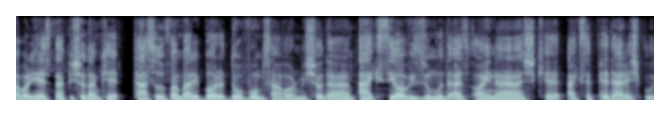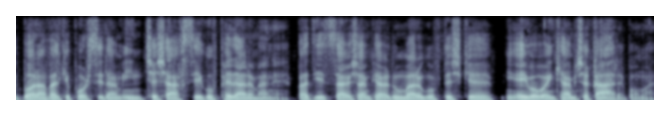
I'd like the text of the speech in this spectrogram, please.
سوار یه اسنپی شدم که تصادفا برای بار دوم سوار می شدم عکسی آویزون بود از آینش که عکس پدرش بود. بار اول که پرسیدم این چه شخصیه گفت پدر منه. بعد یه سرش هم کرد اون گفتش که ای بابا این که همیشه قهره با من.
